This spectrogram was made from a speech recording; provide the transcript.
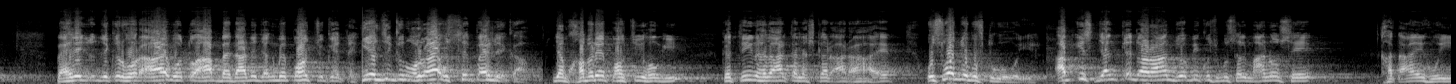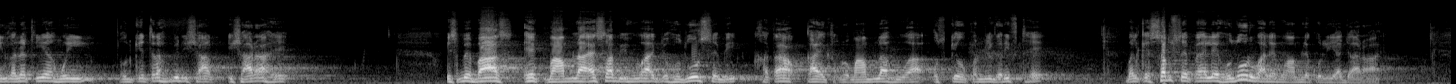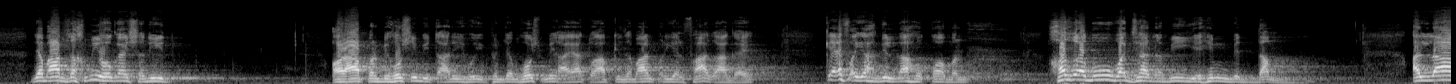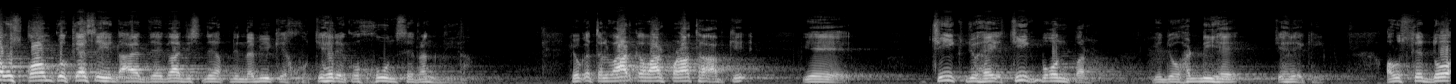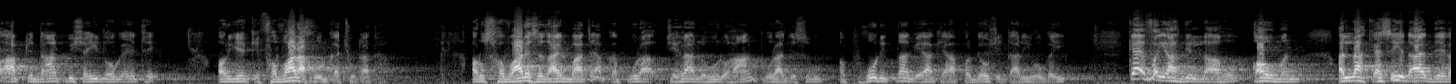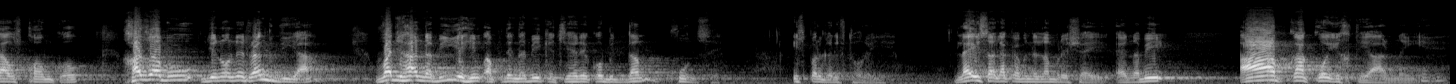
پہلے جو ذکر ہو رہا ہے وہ تو آپ میدان جنگ میں پہنچ چکے تھے۔ یہ ذکر ہو رہا ہے اس سے پہلے کا۔ جب خبریں پہنچی ہوں گی کہ تین ہزار کا لشکر آ رہا ہے، اس وقت جو گفتگو ہوئی ہے۔ اب اس جنگ کے دوران جو بھی کچھ مسلمانوں سے خطائیں ہوئیں، غلطیاں ہوئیں، ان کی طرف بھی اشارہ ہے۔ اس میں بعض ایک معاملہ ایسا بھی ہوا جو حضور سے بھی خطا کا ایک معاملہ ہوا، اس کے اوپر بھی گرفت ہے۔ بلکہ سب سے پہلے حضور والے معاملے کو لیا جا رہا ہے۔ جب آپ زخمی ہو گئے شدید اور آپ پر بے ہوشی بھی تاری ہوئی، پھر جب ہوش میں آیا تو آپ کی زبان پر یہ الفاظ آ گئے، کیف یہ اللہ قومن خزبو وجہ نبی یہ بدم اللہ اس قوم کو کیسے ہدایت دے گا جس نے اپنے نبی کے چہرے کو خون سے رنگ دیا؟ کیونکہ تلوار کا وار پڑا تھا آپ کی، یہ چیک جو ہے چیک بون پر، یہ جو ہڈی ہے چہرے کی۔ اور اس سے دو آپ کے دانت بھی شہید ہو گئے تھے، اور یہ کہ فوارہ خون کا چھوٹا تھا۔ اور اس فوارے سے ظاہر بات ہے، آپ کا پورا چہرہ، لہو لہان پورا جسم اور خون اتنا گیا کہ آپ پر بیوشی تاری ہو گئی۔ کیف یاد اللہ ہو قومن اللہ کیسے ہدایت دے گا اس قوم کو؟ خزبو جنہوں نے رنگ دیا وجہ نبی اپنے نبی کے چہرے کو بدم خون سے۔ اس پر گرفت ہو رہی ہے۔ لئی سلک من لمر شعی اے نبی، آپ کا کوئی اختیار نہیں ہے۔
